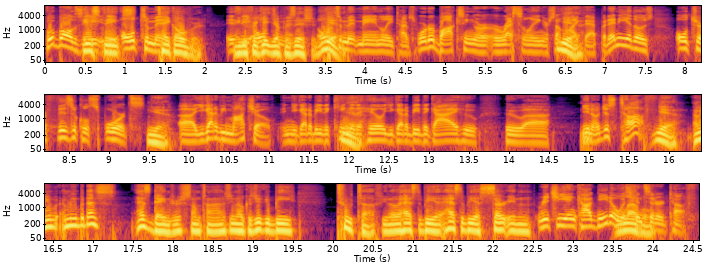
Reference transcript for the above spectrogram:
Football is the, the ultimate take over is and you the forget your ultimate- position. Yeah. Ultimate manly type sport, or boxing, or, or wrestling, or something Yeah. like that. But any of those ultra physical sports, Yeah. uh, you got to be macho, and you got to be the king of the hill. You got to be the guy who who uh, You know, just tough. Yeah, I mean, I mean, but that's that's dangerous sometimes, you know, because you could be too tough. You know, it has to be a, it has to be a certain Richie Incognito was Level. considered tough.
